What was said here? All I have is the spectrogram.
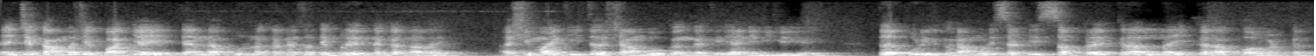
यांचे कामं जे बाकी आहेत त्यांना पूर्ण करण्याचा ते प्रयत्न करणार आहे अशी माहिती इथं शांभू गंगातीर यांनी दिलेली आहे. तर पुढील घडामोडीसाठी सबस्क्राईब करा लाईक करा फॉरवर्ड करा.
